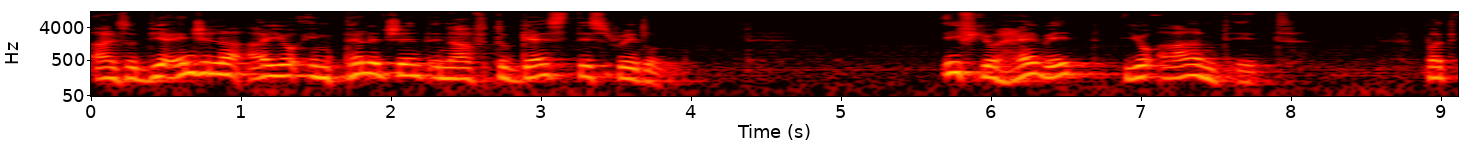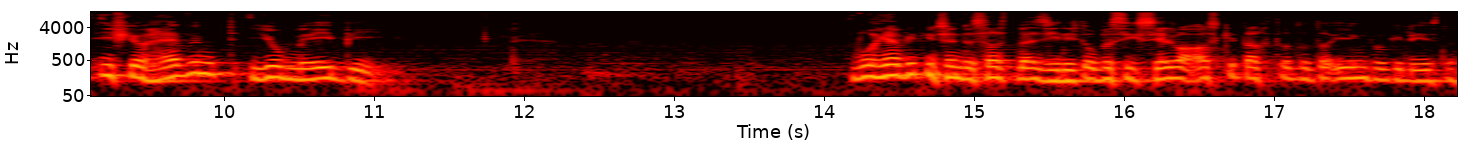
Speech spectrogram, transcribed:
Also, dear Angela, are you intelligent enough to guess this riddle? If you have it, you aren't it. But if you haven't, you may be. Woher Wittgenstein das heißt, weiß ich nicht, ob er sich selber ausgedacht hat oder irgendwo gelesen hat.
